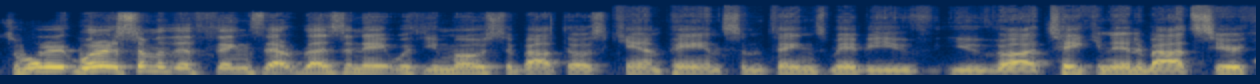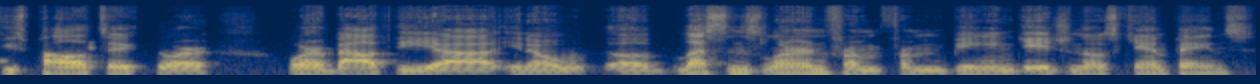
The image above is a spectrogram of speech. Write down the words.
So what are what are some of the things that resonate with you most about those campaigns? Some things maybe you've you've uh, taken in about Syracuse politics or or about the uh, you know uh, lessons learned from from being engaged in those campaigns.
